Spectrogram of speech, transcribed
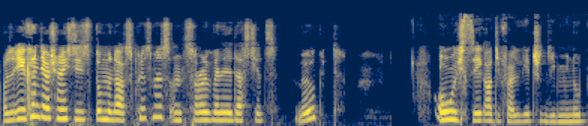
Also, ihr kennt ja wahrscheinlich dieses dumme Last Christmas und sorry, wenn ihr das jetzt mögt. Oh, ich sehe gerade, die Folge geht schon sieben Minuten.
